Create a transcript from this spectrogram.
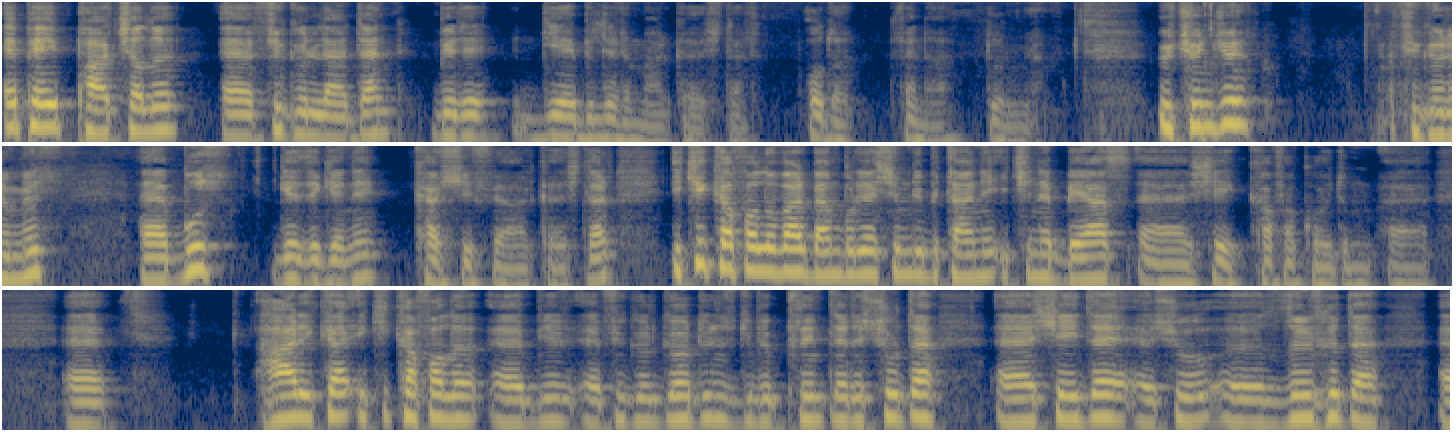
epey parçalı e, figürlerden biri diyebilirim arkadaşlar. O da fena durmuyor. Üçüncü figürümüz e, buz gezegeni kaşifi arkadaşlar. İki kafalı var. Ben buraya şimdi bir tane içine beyaz e, şey kafa koydum. E, e, harika iki kafalı e, bir e, figür gördüğünüz gibi printleri şurada e, şeyde e, şu e, zırhı da e,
